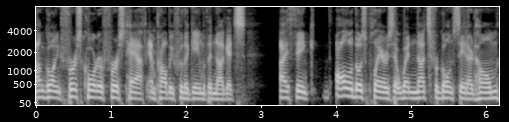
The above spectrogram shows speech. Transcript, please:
I'm going first quarter, first half, and probably for the game with the Nuggets. I think all of those players that went nuts for Golden State at home,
